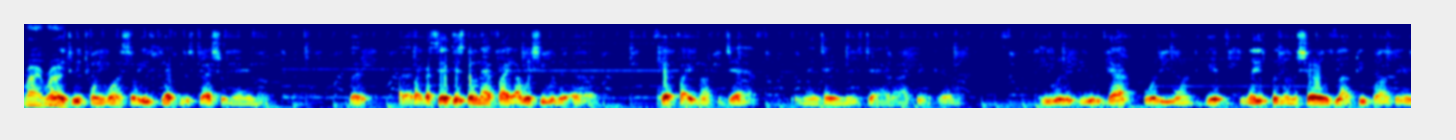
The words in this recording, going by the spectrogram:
Right. Right. HB 21, so he's definitely special, man. But uh, like I said, just on that fight, I wish he would have uh, kept fighting off the jab, maintaining his jab. I think uh, he would have he would have got what he wanted to get. You know, he's putting on the shows. A lot of people out there.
